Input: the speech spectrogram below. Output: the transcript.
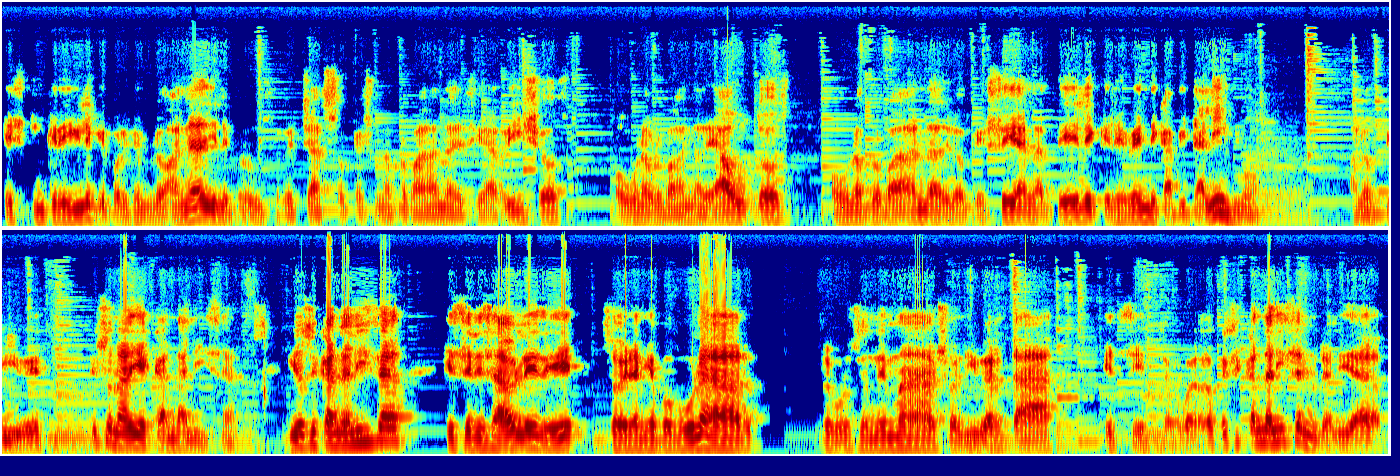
Es increíble que, por ejemplo, a nadie le produce rechazo que haya una propaganda de cigarrillos o una propaganda de autos o una propaganda de lo que sea en la tele que les vende capitalismo a los pibes. Eso nadie escandaliza. Y no se escandaliza que se les hable de soberanía popular, revolución de mayo, libertad, etc. Bueno, lo que se escandaliza en realidad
